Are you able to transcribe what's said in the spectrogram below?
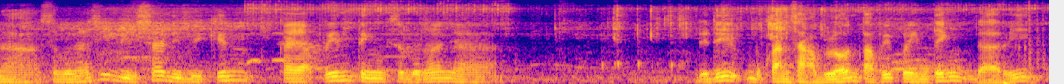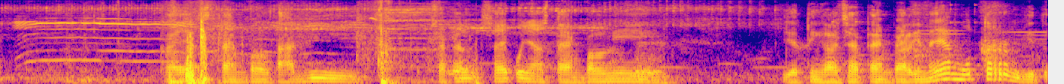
Nah sebenarnya sih bisa dibikin kayak printing sebenarnya. Jadi bukan sablon tapi printing dari kayak stempel tadi. Misalkan saya punya stempel nih. Ya tinggal saya tempelin aja muter begitu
